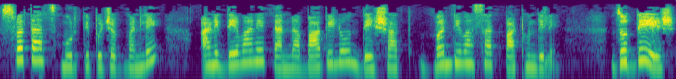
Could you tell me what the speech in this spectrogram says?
स्वतःच मूर्तीपूजक बनले आणि देवाने त्यांना बाबिलोन देशात बंदिवासात पाठवून दिले. जो देश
